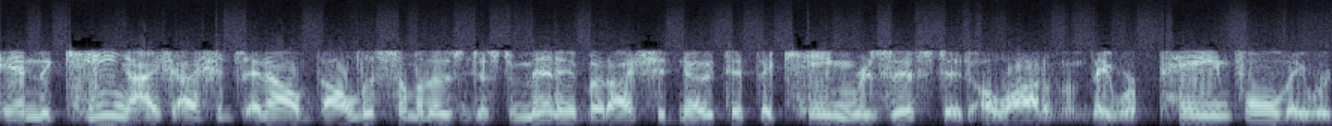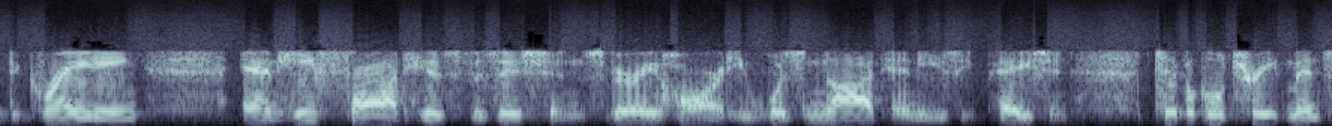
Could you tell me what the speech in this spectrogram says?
and the king, I, I should, and I'll, I'll list some of those in just a minute, but I should note that the king resisted a lot of them. They were painful, they were degrading, and he fought his physicians very hard. He was not an easy patient. Typical treatments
